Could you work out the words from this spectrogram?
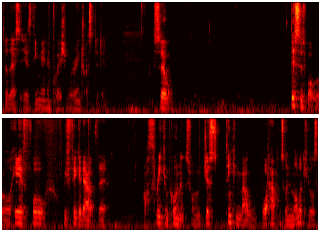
So this is the main equation we're interested in. So this is what we're all here for. We figured out that our three components from just thinking about what happens when molecules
